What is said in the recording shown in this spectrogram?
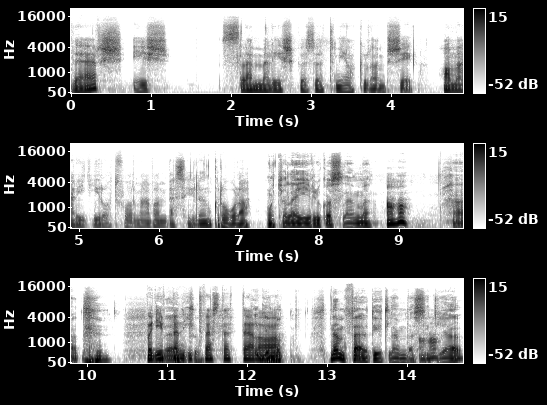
vers és szlemmelés között mi a különbség? Ha már így írott formában beszélünk róla. Hogyha leírjuk a szlemmet? Aha. Hát... Vagy éppen itt vesztett el Igen, a... Ott nem feltétlen veszíti el,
